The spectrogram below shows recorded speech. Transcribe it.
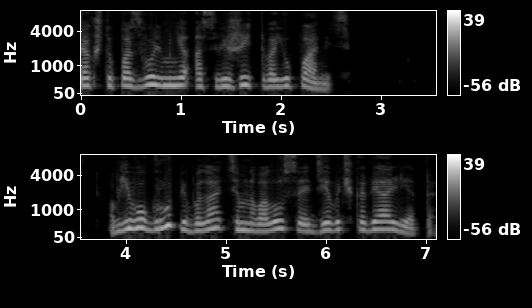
так что позволь мне освежить твою память». В его группе была темноволосая девочка Виолетта,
